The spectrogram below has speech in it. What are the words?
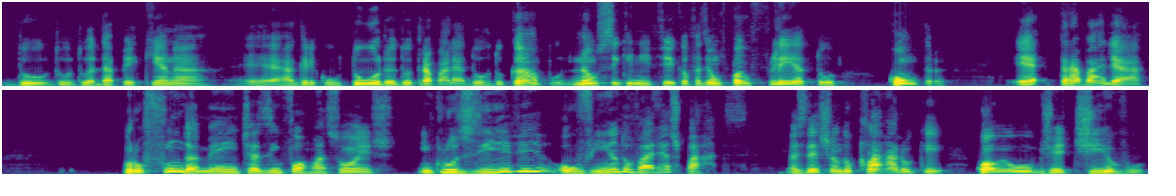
do, do, do, da pequena é, agricultura, do trabalhador do campo, não significa fazer um panfleto contra é trabalhar profundamente as informações, inclusive ouvindo várias partes, mas deixando claro que qual é o objetivo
